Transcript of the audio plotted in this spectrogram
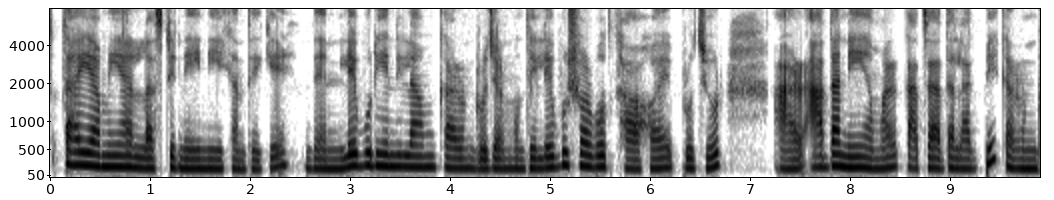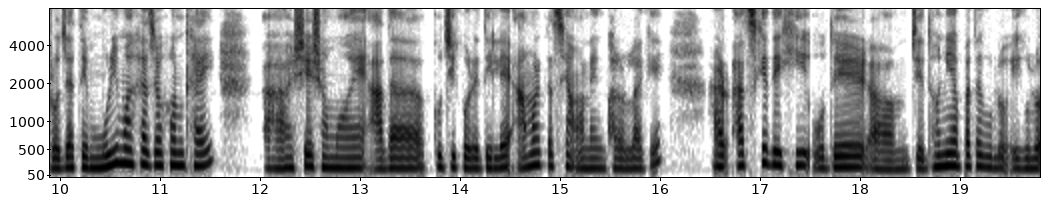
তো তাই আমি আর লাস্টে নেইনি এখান থেকে। দেন লেবু নিয়ে নিলাম কারণ রোজার মধ্যে লেবুর শরবত খাওয়া হয় প্রচুর। আর আদা নেই আমার, কাঁচা আদা লাগবে। কারণ রোজাতে মুড়ি মাখা যখন খাই সে সময় আদা কুচি করে দিলে আমার কাছে অনেক ভালো লাগে। আর আজকে দেখি ওদের যে ধনিয়া পাতাগুলো এগুলো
